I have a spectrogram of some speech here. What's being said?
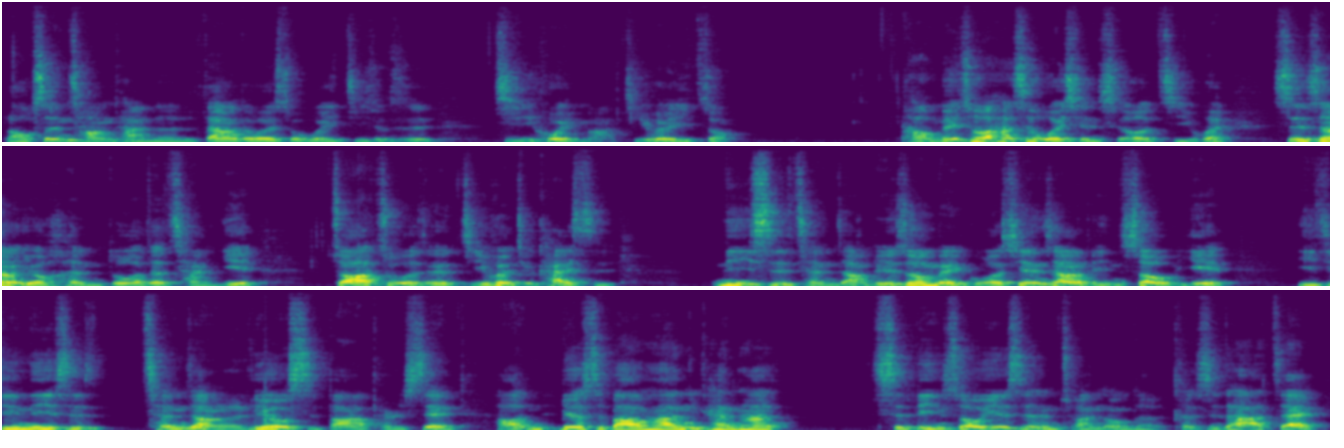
老生常谈了，大家都会说危机就是机会嘛，机会一种。好，没错，它是危险时候的机会。事实上，有很多的产业抓住了这个机会，就开始逆势成长。比如说，美国线上零售业已经逆势成长了六十八 percent。好，六十八趴，你看它是零售业是很传统的，可是它在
